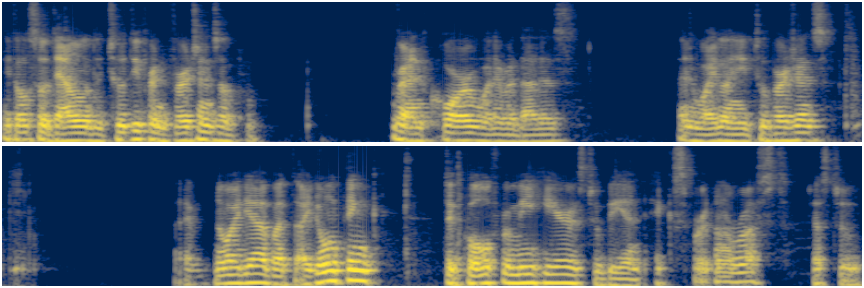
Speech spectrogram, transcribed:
It also downloaded two different versions of RAND core, whatever that is. And why do I need two versions? I have no idea, but I don't think the goal for me here is to be an expert on Rust, just to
